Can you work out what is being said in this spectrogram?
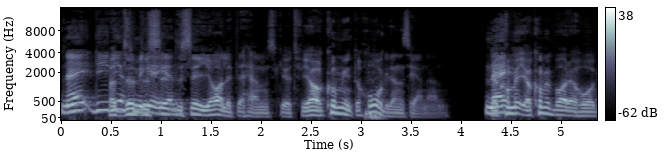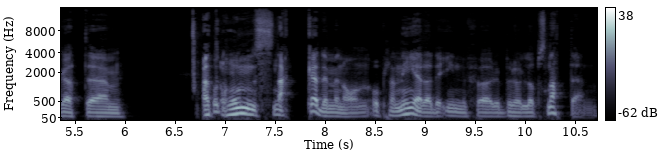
Nej, det är För det att som du, är du, ser, grejen. du ser jag lite hemsk ut, för jag kommer ju inte ihåg den scenen. Jag Nej, kommer, jag kommer bara ihåg att, ehm, att hon snackade med någon och planerade inför bröllopsnatten.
